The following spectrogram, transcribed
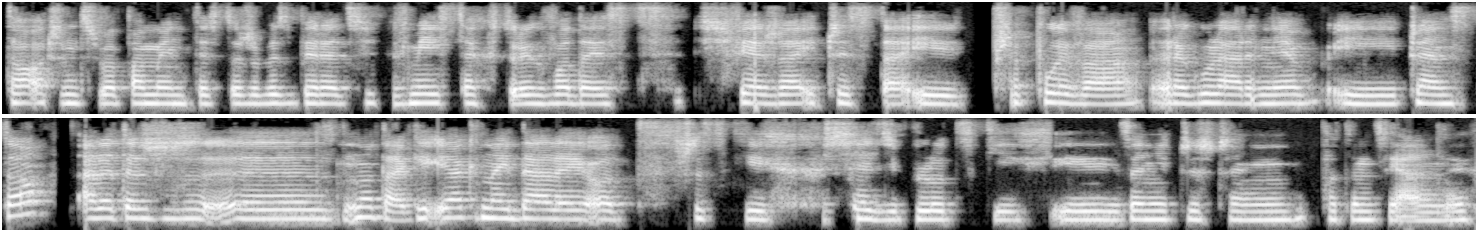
To, o czym trzeba pamiętać, to żeby zbierać w miejscach, w których woda jest świeża i czysta i przepływa regularnie i często, ale też, y, no tak, jak najdalej od wszystkich siedzib ludzkich i zanieczyszczeń potencjalnych.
